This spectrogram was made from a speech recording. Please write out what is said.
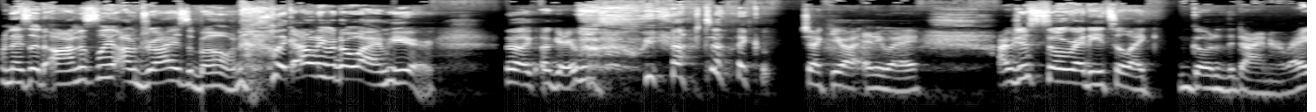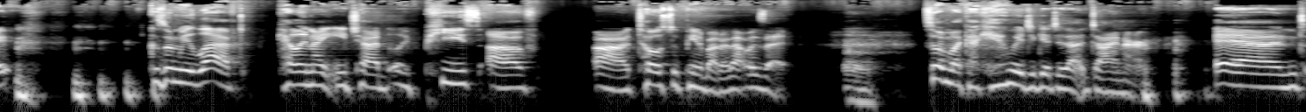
And I said, honestly, I'm dry as a bone. like, I don't even know why I'm here. They're like, okay, we have to like check you out anyway. I'm just so ready to like go to the diner, right? Because when we left, Kelly and I each had like piece of uh, toast with peanut butter. That was it. Oh. So I'm like, I can't wait to get to that diner. and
